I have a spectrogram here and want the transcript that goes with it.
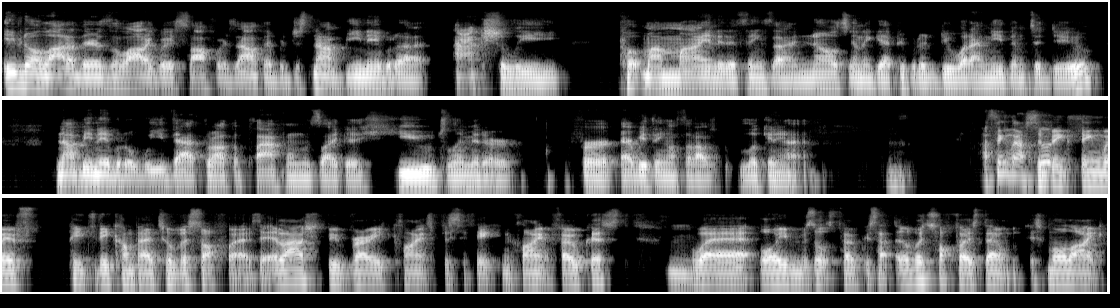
Even though a lot of there's a lot of great softwares out there, but just not being able to actually put my mind into things that I know is going to get people to do what I need them to do not being able to weave that throughout the platform was like a huge limiter for everything else that I was looking at. I think that's the big thing with PTD compared to other softwares. It allows you to be very client specific and client focused, mm. where or even results focused. Other softwares don't. It's more like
